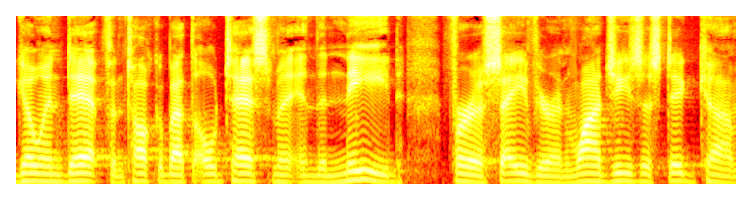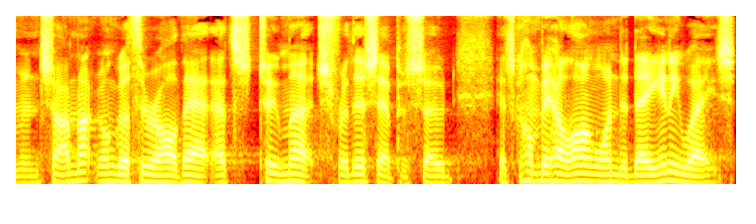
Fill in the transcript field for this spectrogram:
go in depth and talk about the Old Testament and the need for a Savior and why Jesus did come. And so I'm not going to go through all that. That's too much for this episode. It's going to be a long one today, anyways.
